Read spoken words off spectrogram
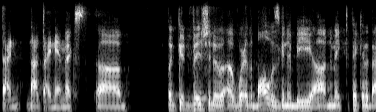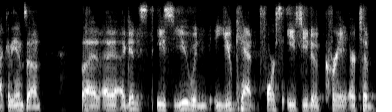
Dy- not dynamics, uh, but good vision of, of where the ball was going to be uh, to make the pick in the back of the end zone. But uh, against ECU, when you can't force ECU to create or to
